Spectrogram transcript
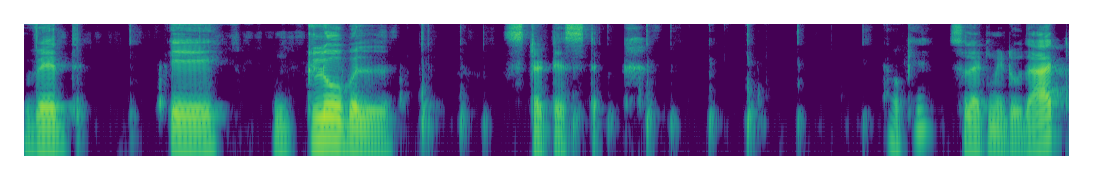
with a global statistic. Okay, so let me do that.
